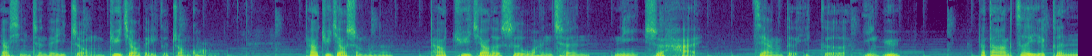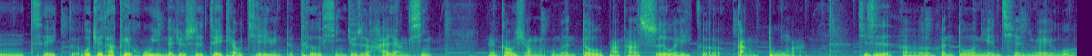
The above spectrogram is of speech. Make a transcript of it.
要形成的一种聚焦的一个状况。它要聚焦什么呢？它要聚焦的是完成。你是海，这样的一个隐喻。那当然，这也跟这个，我觉得它可以呼应的，就是这条捷运的特性，就是海洋性。因为高雄，我们都把它视为一个港都嘛。其实，呃，很多年前，因为我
